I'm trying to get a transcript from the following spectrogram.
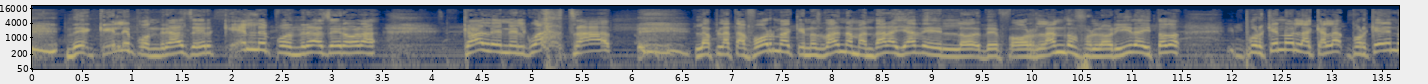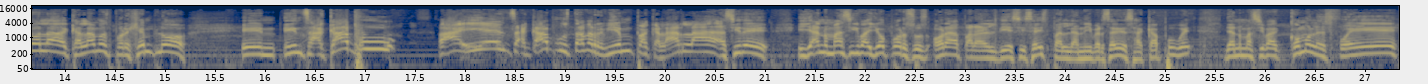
¿De qué le pondré a hacer? ¿Qué le pondré a hacer ahora? Calen el WhatsApp, la plataforma que nos van a mandar allá de, de Orlando, Florida y todo. ¿Por qué no la cala, por qué no la calamos, por ejemplo, en Zacapu? Ahí en Zacapu estaba re bien para calarla, así de... Y ya nomás iba yo por sus horas para el 16, para el aniversario de Zacapu, güey. Ya nomás iba, ¿cómo les fue?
